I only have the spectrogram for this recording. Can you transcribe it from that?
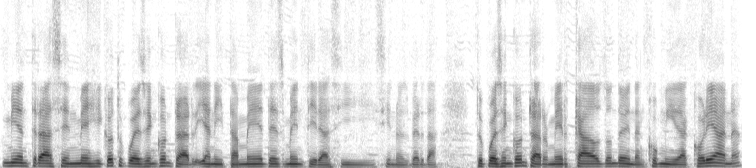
mientras en México tú puedes encontrar, y Anita me desmentirá si, si no es verdad, tú puedes encontrar mercados donde vendan comida coreana,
